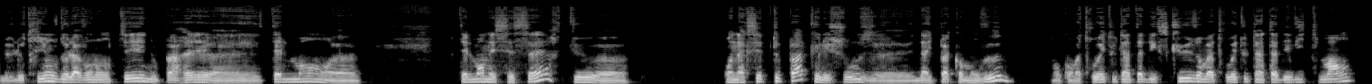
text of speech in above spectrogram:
le, le, triomphe de la volonté nous paraît euh, tellement euh, tellement nécessaire que on n'accepte pas que les choses n'aillent pas comme on veut. Donc on va trouver tout un tas d'excuses, on va trouver tout un tas d'évitements,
